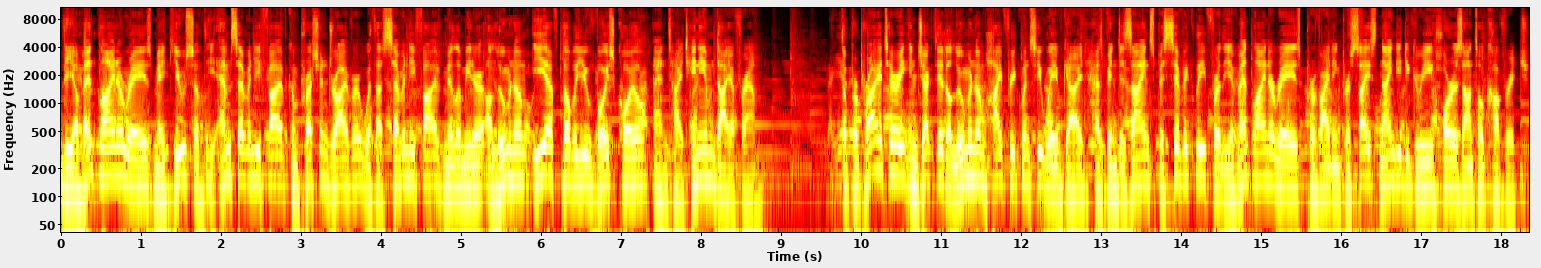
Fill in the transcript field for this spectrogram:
The event line arrays make use of the M75 compression driver with a 75mm aluminum EFW voice coil and titanium diaphragm. The proprietary injected aluminum high-frequency waveguide has been designed specifically for the event line arrays providing precise 90-degree horizontal coverage.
